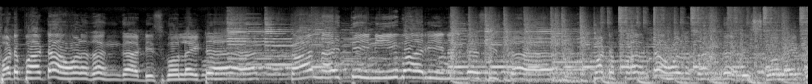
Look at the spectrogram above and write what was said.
ಪಟಪಾಟ ಹೊಳದಂಗ ಡಿಸ್ಕೋ ಲೈಟ್ ಕಾಣೈತಿ ನೀ ಬಾರಿ ನಂಗ ಸಿತ್ತ ಪಟಪಾಟ ಹೊಳದಂಗ ಡಿಸ್ಕೋ ಲೈಟ್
